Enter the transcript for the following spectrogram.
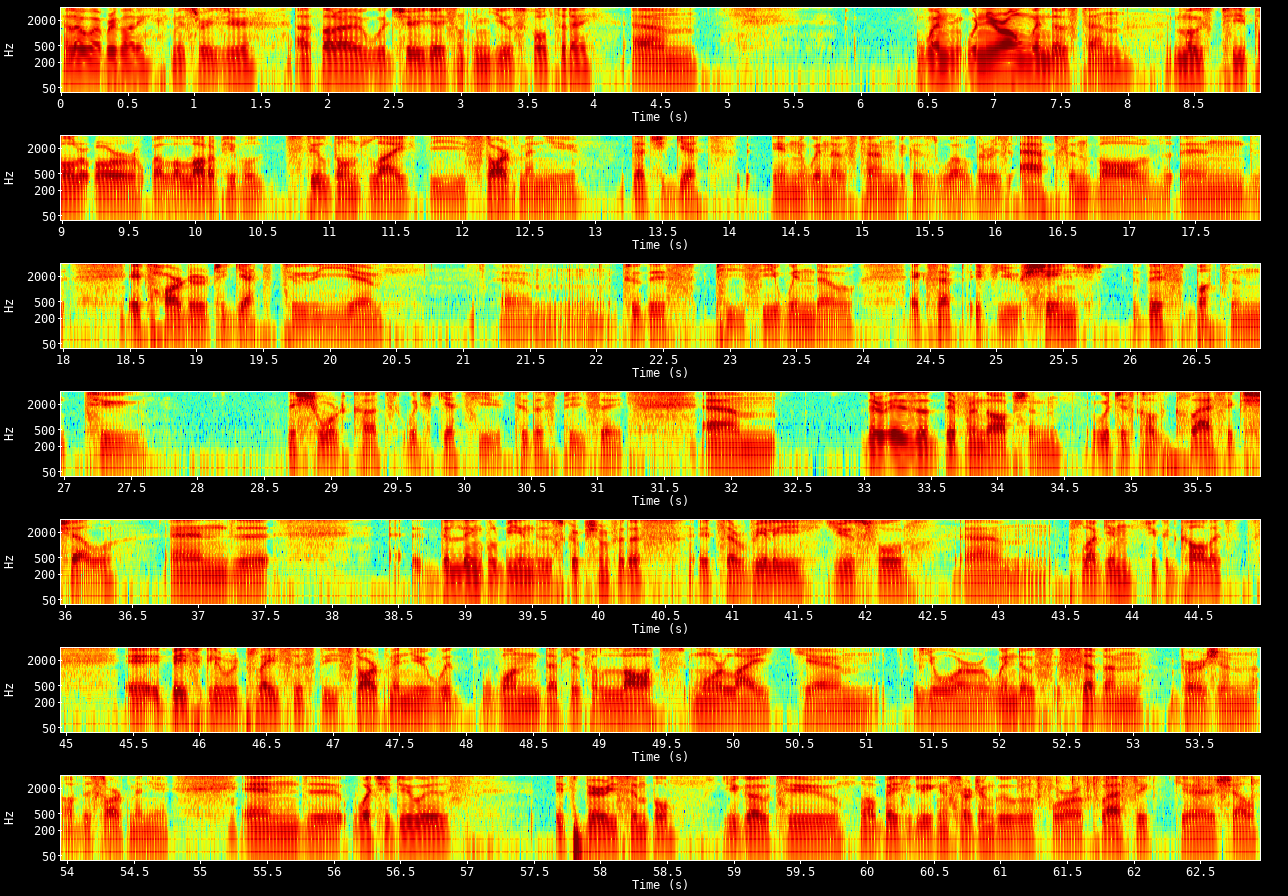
Hello everybody, Mr. Easier. I thought I would show you guys something useful today. Um, when when you're on Windows 10, most people, or well, a lot of people, still don't like the start menu that you get in Windows 10 because well, there is apps involved and it's harder to get to the um, um, to this PC window, except if you change this button to the shortcut which gets you to this PC. Um, there is a different option which is called Classic Shell and uh, the link will be in the description for this. It's a really useful um, plugin you could call it. It basically replaces the start menu with one that looks a lot more like um, your Windows 7 version of the start menu and uh, what you do is it's very simple. You go to, well basically you can search on Google for a classic uh, shell.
